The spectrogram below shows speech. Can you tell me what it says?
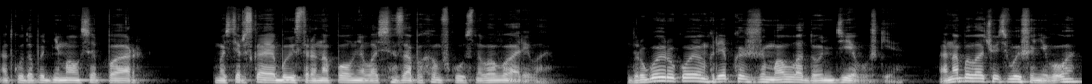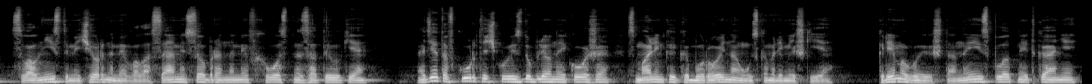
откуда поднимался пар. Мастерская быстро наполнилась запахом вкусного варева. Другой рукой он крепко сжимал ладонь девушки. Она была чуть выше него, с волнистыми черными волосами, собранными в хвост на затылке, одета в курточку из дубленой кожи с маленькой кобурой на узком ремешке, кремовые штаны из плотной ткани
